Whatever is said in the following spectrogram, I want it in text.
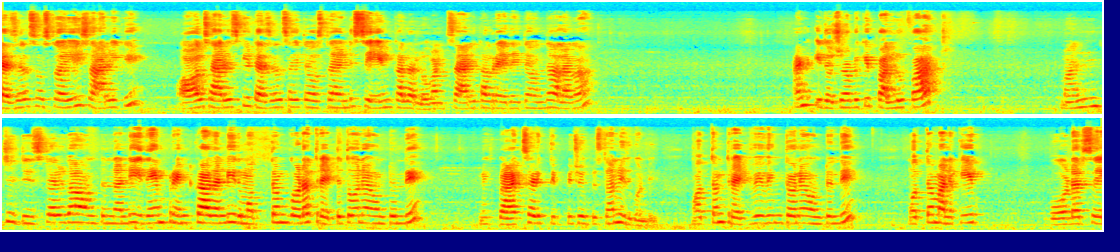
టెజల్స్ వస్తాయి శారీకి ఆల్ శారీస్కి టెజల్స్ అయితే వస్తాయండి సేమ్ కలర్లో. మనకి శారీ కలర్ ఏదైతే ఉందో అలాగా. అండ్ ఇది వచ్చేప్పటికి పళ్ళు పార్ట్ మంచి డిజిటల్గా ఉంటుందండి. ఇదేం ప్రింట్ కాదండి. ఇది మొత్తం కూడా థ్రెడ్తోనే ఉంటుంది. మీకు బ్యాక్ సైడ్ తిప్పి చూపిస్తాను. ఇదిగోండి మొత్తం థ్రెడ్ వీవింగ్తోనే ఉంటుంది. మొత్తం మనకి బోర్డర్సే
